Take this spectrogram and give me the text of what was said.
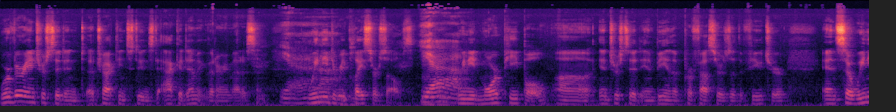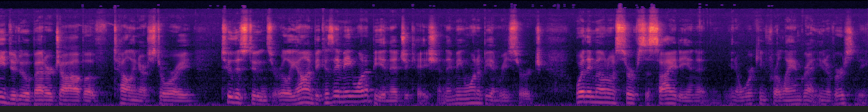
we're very interested in attracting students to academic veterinary medicine. yeah. We need to replace ourselves. Yeah. We need more people uh, interested in being the professors of the future. And so we need to do a better job of telling our story to the students early on because they may want to be in education, they may want to be in research, or they may want to serve society in it, you know, working for a land grant university.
